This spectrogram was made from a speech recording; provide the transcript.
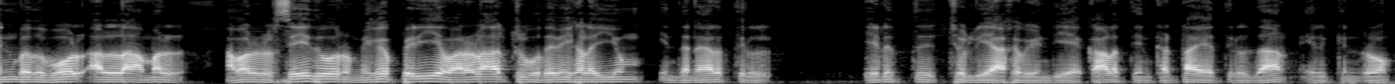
என்பது போல் அல்லாமல் அவர்கள் செய்து வரும் மிகப்பெரிய வரலாற்று உதவிகளையும் இந்த நேரத்தில் எடுத்து சொல்லியாக வேண்டிய காலத்தின் கட்டாயத்தில்தான் இருக்கின்றோம்.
